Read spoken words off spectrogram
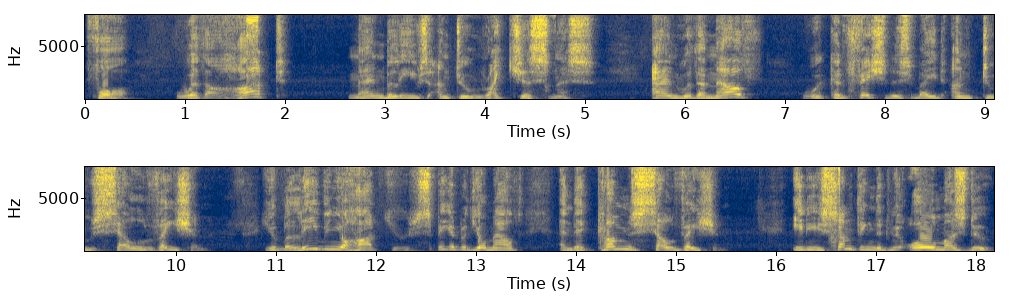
For with a heart man believes unto righteousness, and with a mouth confession is made unto salvation. You believe in your heart, you speak it with your mouth, and there comes salvation. It is something that we all must do.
